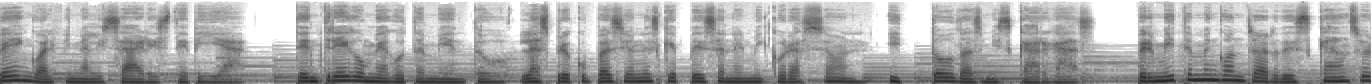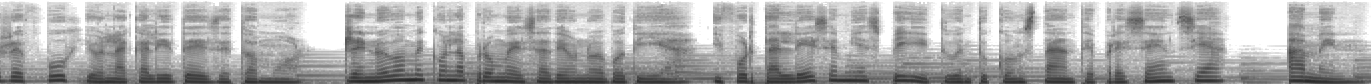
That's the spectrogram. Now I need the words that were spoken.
vengo al finalizar este día. Te entrego mi agotamiento, las preocupaciones que pesan en mi corazón y todas mis cargas. Permíteme encontrar descanso y refugio en la calidez de tu amor Renuévame con la promesa de un nuevo día y fortalece mi espíritu en tu constante presencia. Amén.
